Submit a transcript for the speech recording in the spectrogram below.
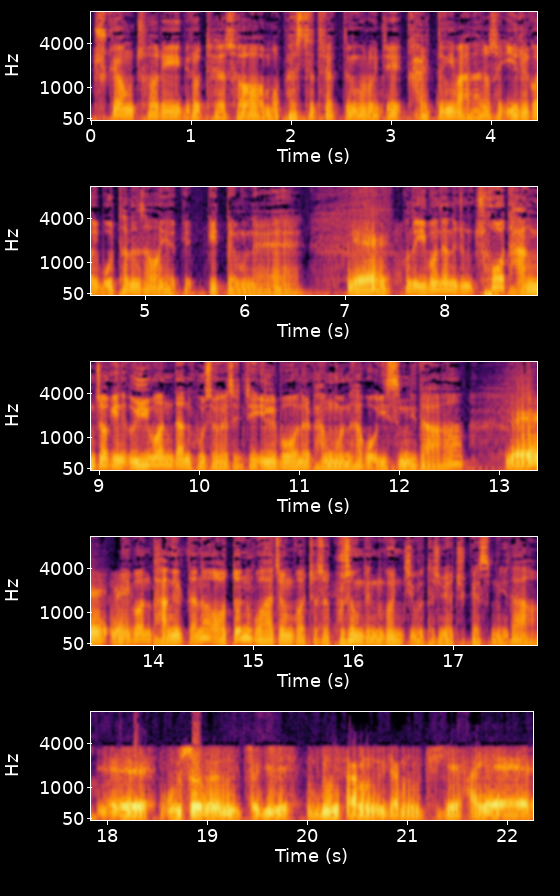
추경 처리 비롯해서 뭐 패스트 트랙 등으로 이제 갈등이 많아져서 일을 거의 못하는 상황이었기 때문에 예. 그런데 이번에는 좀 초당적인 의원단 구성해서 이제 일본을 방문하고 있습니다. 네, 네. 이번 방일단은 어떤 과정 거쳐서 구성된 건지부터 좀 여쭙겠습니다. 예, 우선은 저기 문희상 의장님 주재하에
